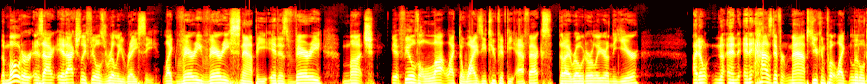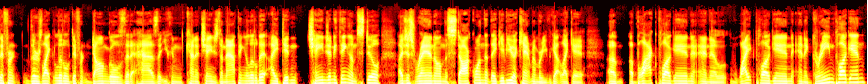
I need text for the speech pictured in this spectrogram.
the motor is it actually feels really racy, like very very snappy. It is very much. It feels a lot like the YZ250 FX that I rode earlier in the year. I don't know, and and it has different maps. You can put like little different. There's like little different dongles that it has that you can kind of change the mapping a little bit. I didn't change anything. I'm still. I just ran on the stock one that they give you. I can't remember. You've got like a a, a black plug-in and a white plug-in and a green plug-in.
